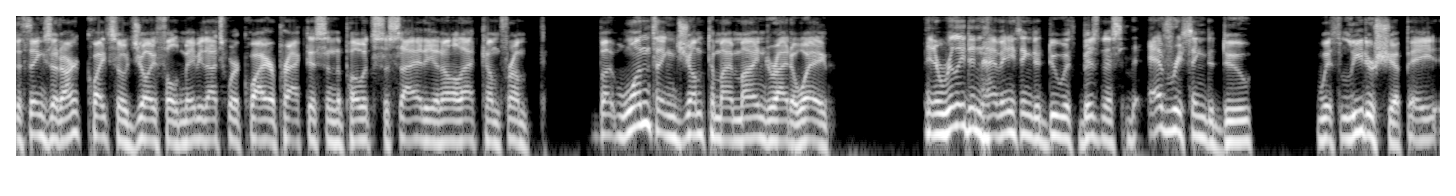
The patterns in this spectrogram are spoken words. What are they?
the things that aren't quite so joyful. Maybe that's where choir practice and the Poets Society and all that come from. But one thing jumped to my mind right away, and it really didn't have anything to do with business, everything to do with leadership. A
